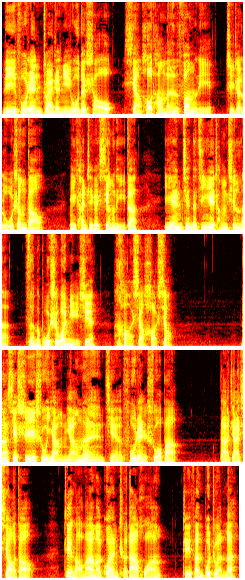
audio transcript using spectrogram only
李夫人拽着女巫的手，向后堂门缝里指着卢生道：“你看这个行礼的，眼见的今夜成亲了，怎么不是我女婿？好笑，好笑！”那些实属养娘们见夫人说罢。大家笑道：“这老妈妈惯扯大谎，这番不准了。”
